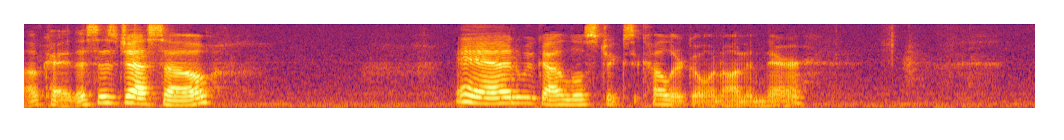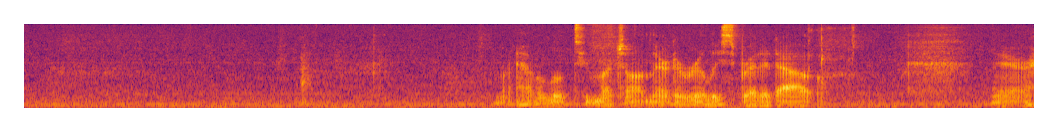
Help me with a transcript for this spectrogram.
Okay, this is gesso. And we've got a little streaks of color going on in there. Might have a little too much on there to really spread it out. There.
